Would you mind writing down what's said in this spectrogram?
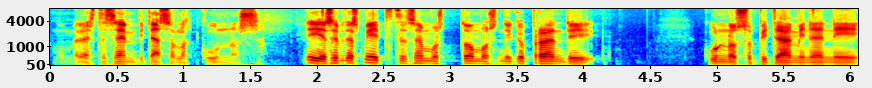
mun mielestä sen pitäisi olla kunnossa. Niin ja se pitäisi miettiä, että semmoista tuommoista niin brändi kunnossa pitäminen, niin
